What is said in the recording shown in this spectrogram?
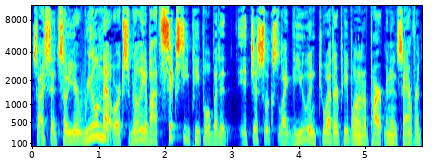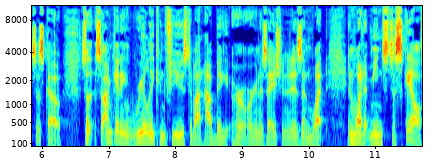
So I said, so your real network's really about 60 people, but it, it just looks like you and two other people in an apartment in San Francisco. So, so I'm getting really confused about how big her organization is and what, and what it means to scale.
